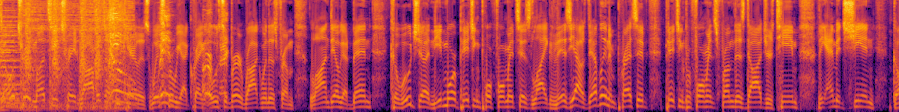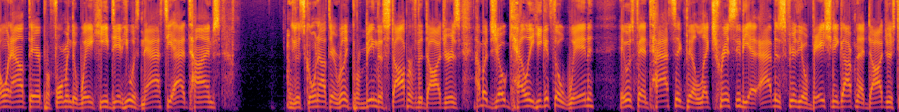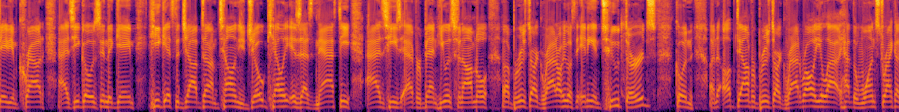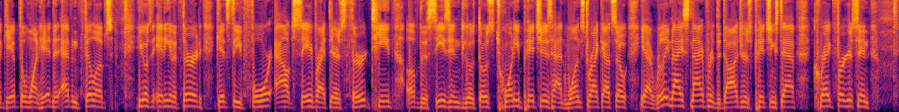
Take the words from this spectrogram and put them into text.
Don't trade Muncy, trade Roberts. That's from Careless Whisper. We got Craig Osterberg rocking with us from Lawndale. We got Ben Kawucha. Need more pitching performances like this. Yeah, it was definitely an impressive pitching performance from this Dodgers team. The Emmett Sheehan going out there performing the way he did. He was nasty at times just going out there and really being the stopper for the Dodgers. How about Joe Kelly? He gets the win. It was fantastic. The electricity, the atmosphere, the ovation he got from that Dodger Stadium crowd as he goes in the game. He gets the job done. I'm telling you, Joe Kelly is as nasty as he's ever been. He was phenomenal. Uh, Brusdar Graterol, he goes the inning in two thirds, going an up down for Brusdar Graterol. He allowed, had the one strikeout, gave up the one hit, and then Evan Phillips, he goes the inning in a third, gets the four out save right there. His 13th of the season. He goes those 20 pitches, had one strikeout. So yeah, really nice night for the Dodgers pitching staff. Craig Ferguson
